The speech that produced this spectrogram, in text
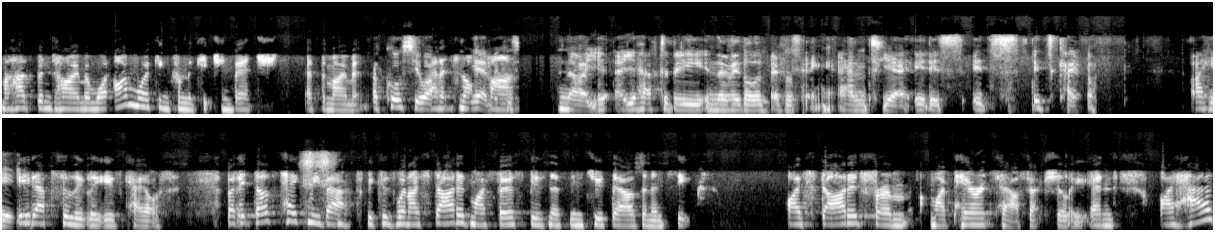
my husband home and what, I'm working from the kitchen bench at the moment. Of course you are. And it's not yeah, fun. Because, no, you, you have to be in the middle of everything. And yeah, it is, it's, it's chaos. I hear you. It absolutely is chaos. But it does take me back because when I started my first business in 2006, I started from my parents' house actually, and I had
